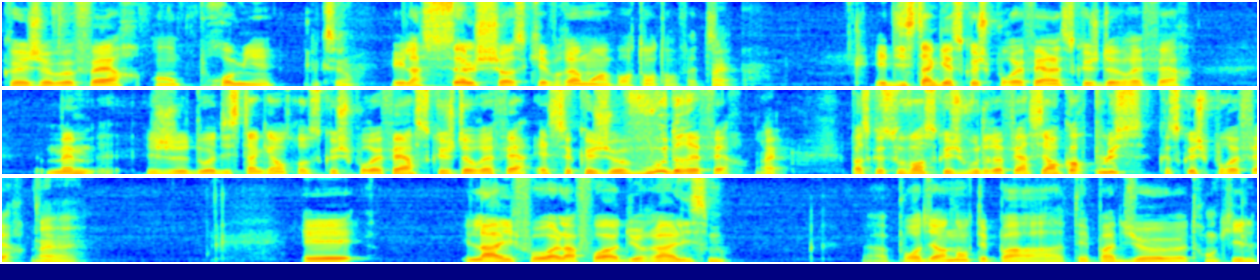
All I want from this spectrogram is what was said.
que je veux faire en premier Excellent. et la seule chose qui est vraiment importante en fait. Ouais. Et distinguer ce que je pourrais faire et ce que je devrais faire. Même, je dois distinguer entre ce que je pourrais faire, ce que je devrais faire et ce que je voudrais faire. Ouais. Parce que souvent, ce que je voudrais faire, c'est encore plus que ce que je pourrais faire. Ouais, ouais. Et là, il faut à la fois du réalisme pour dire non, t'es pas, t'es pas Dieu, euh, tranquille.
